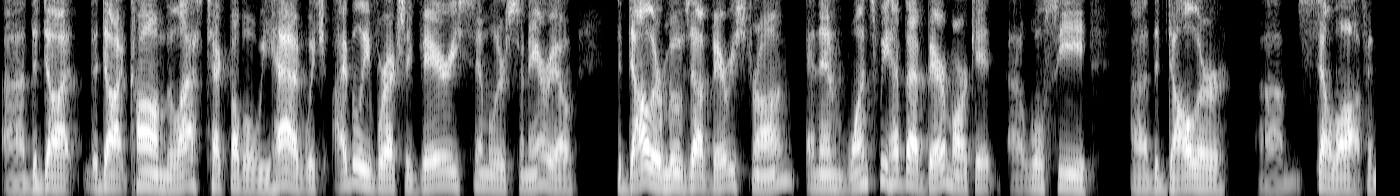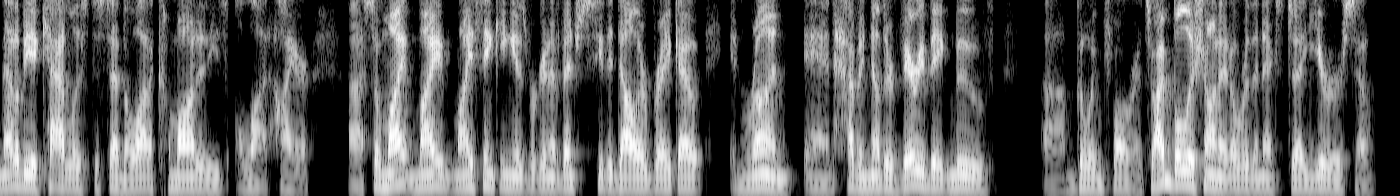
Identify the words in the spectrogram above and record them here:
uh, the dot the dot com, the last tech bubble we had, which I believe were actually very similar scenario the dollar moves up very strong. And then once we have that bear market, uh, we'll see uh, the dollar um, sell off, and that'll be a catalyst to send a lot of commodities a lot higher. Uh, so my my my thinking is we're going to eventually see the dollar break out and run and have another very big move um, going forward. So I'm bullish on it over the next uh, year or so.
